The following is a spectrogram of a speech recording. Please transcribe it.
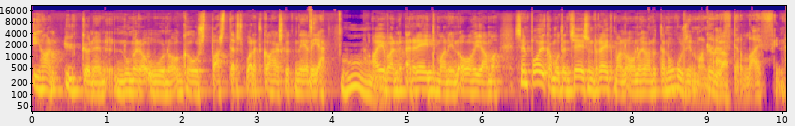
ihan ykkönen numero uno Ghostbusters vuodet 84. Uh. Aivan Reitmanin ohjaama. Sen poika muuten Jason Reitman on ohjannut tämän uusimman Kyllä. Afterlifein.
